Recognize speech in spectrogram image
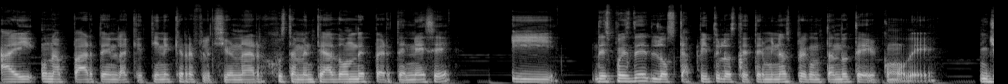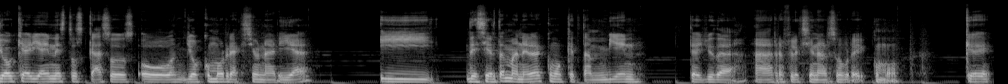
hay una parte en la que tiene que reflexionar justamente a dónde pertenece y después de los capítulos te terminas preguntándote como de yo qué haría en estos casos o yo cómo reaccionaría y de cierta manera como que también te ayuda a reflexionar sobre como qué,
